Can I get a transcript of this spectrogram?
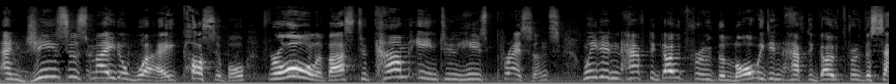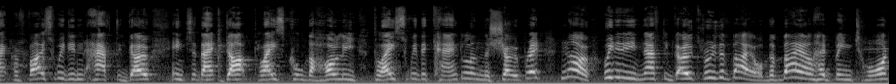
And Jesus made a way possible for all of us to come into his presence. We didn't have to go through the law, we didn't have to go through the sacrifice, we didn't have to go into that dark place called the holy place with the candle and the showbread. No, we didn't even have to go through the veil. The veil had been torn,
